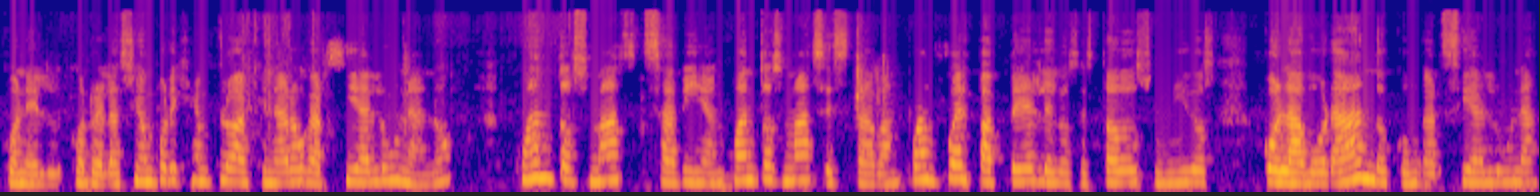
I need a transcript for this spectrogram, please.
con, el, con relación, por ejemplo, a Genaro García Luna, ¿no? ¿Cuántos más sabían? ¿Cuántos más estaban? ¿Cuál fue el papel de los Estados Unidos colaborando con García Luna?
